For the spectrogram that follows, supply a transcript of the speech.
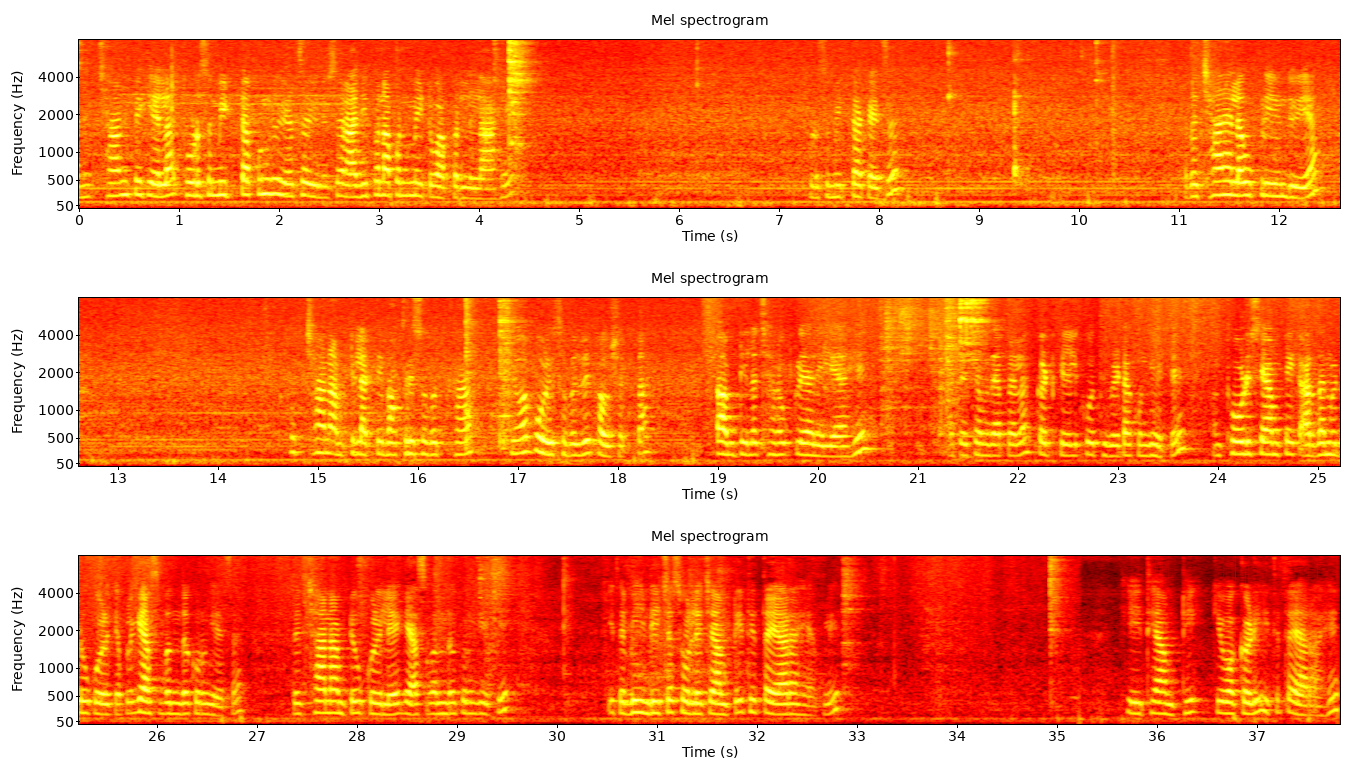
आणि छानपैकी याला थोडंसं मीठ टाकून घेऊया चवीनुसार. आधी पण आपण मीठ वापरलेलं आहे. थोडंसं मीठ टाकायचं. आता छान याला उकळी येऊन देऊया. खूप छान आमटी लागते. भाकरीसोबत खा किंवा पोळीसोबत बी खाऊ शकता. आमटीला छान उकळी आलेली आहे. त्याच्यामध्ये आपल्याला कट केलेली कोथिंबीर टाकून घ्यायचे. आणि थोडीशी आमटी एक अर्धा मिनिट उकळली की आपलं गॅस बंद करून घ्यायचा. ते छान आमटी उकळली आहे गॅस बंद करून घ्यायची. इथे भेंडीच्या सोल्याची आमटी ती तयार आहे आपली. ही इथे आमटी किंवा कढी इथे तयार आहे.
